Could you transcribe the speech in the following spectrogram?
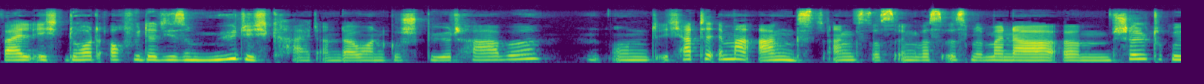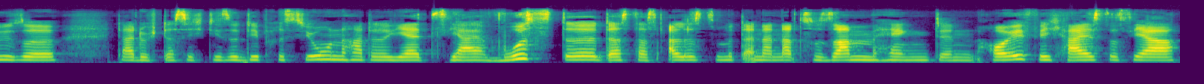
weil ich dort auch wieder diese Müdigkeit andauernd gespürt habe. Und ich hatte immer Angst, Angst, dass irgendwas ist mit meiner ähm, Schilddrüse, dadurch, dass ich diese Depression hatte, jetzt ja wusste, dass das alles miteinander zusammenhängt. Denn häufig heißt es ja,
